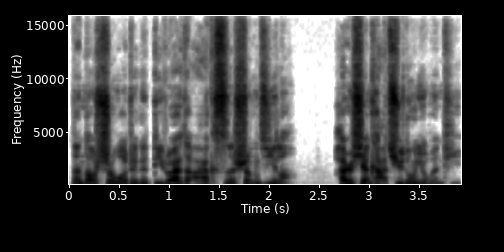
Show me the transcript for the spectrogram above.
难道是我这个 Direct X 升级了，还是显卡驱动有问题？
